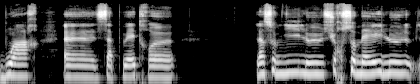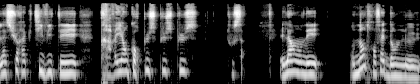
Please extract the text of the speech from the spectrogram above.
boire, euh, ça peut être euh, l'insomnie, le sursommeil, le, la suractivité, travailler encore plus, plus, plus, tout ça. Et là, on est, on entre en fait dans le,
